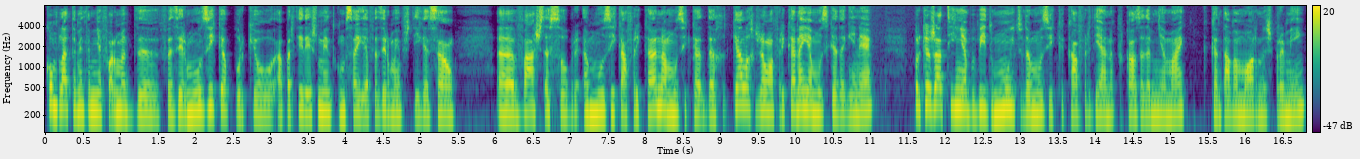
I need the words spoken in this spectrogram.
completamente a minha forma de fazer música, porque eu, a partir deste momento, comecei a fazer uma investigação uh, vasta sobre a música africana, a música daquela região africana e a música da Guiné porque eu já tinha bebido muito da música cabo-verdiana por causa da minha mãe, que cantava mornas para mim.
